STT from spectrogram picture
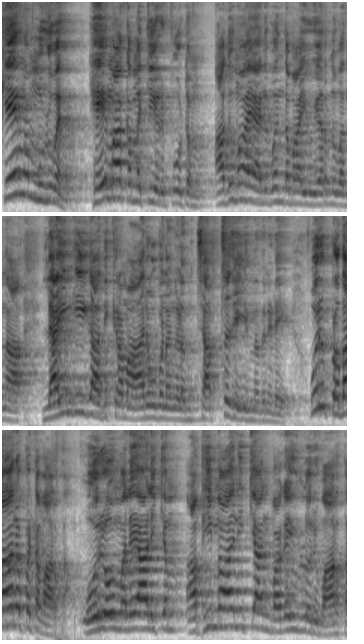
കേരളം മുഴുവൻ ഹേമ കമ്മിറ്റി റിപ്പോർട്ടും അതുമായി അനുബന്ധമായി ഉയർന്നു വന്ന ലൈംഗിക അതിക്രമ ആരോപണങ്ങളും ചർച്ച ചെയ്യുന്നതിനിടെ ഒരു പ്രധാനപ്പെട്ട വാർത്ത ഓരോ മലയാളിക്കും അഭിമാനിക്കാൻ വകയുള്ള ഒരു വാർത്ത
